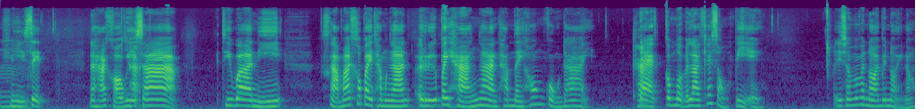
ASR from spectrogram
มมีสิทธิ์นะคะขอวีซ่าที่ว่านี้สามารถเข้าไปทำงานหรือไปหางานทำในฮ่องกงได้ค่ะ แต่กำหนดเวลาแค่2ปีเองดิฉันว่ามันน้อยไปหน่อยเนาะ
